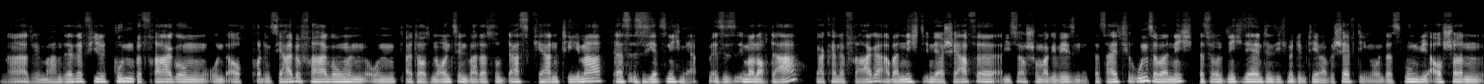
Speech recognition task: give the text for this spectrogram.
Ne? Also wir machen sehr, sehr viel Kundenbefragungen und auch Potenzialbefragungen und 2019 war das so das Kernthema. Das ist es jetzt nicht mehr. Es ist immer noch da, gar keine Frage, aber nicht in der Schärfe, wie es auch schon mal gewesen ist. Das heißt für uns aber nicht, dass wir uns nicht sehr intensiv mit dem Thema beschäftigen und das tun wir auch schon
